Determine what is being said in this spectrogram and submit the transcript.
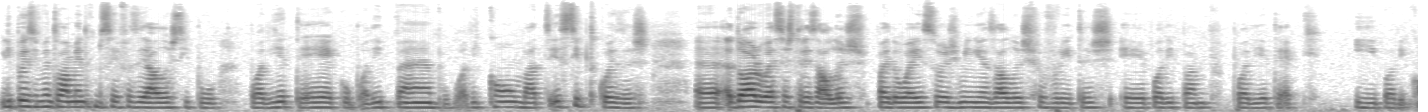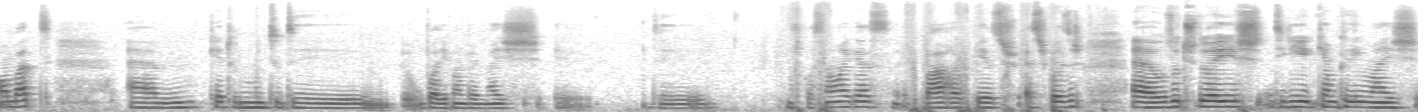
e depois eventualmente comecei a fazer aulas tipo body attack, o body pump, o body combat, esse tipo de coisas. Uh, adoro essas três aulas, by the way, são as minhas aulas favoritas, é body pump, body attack e Body Combat, um, que é tudo muito de. O Body Combat é mais uh, de musculação, I guess, barra, pesos, essas coisas. Uh, os outros dois diria que é um bocadinho mais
